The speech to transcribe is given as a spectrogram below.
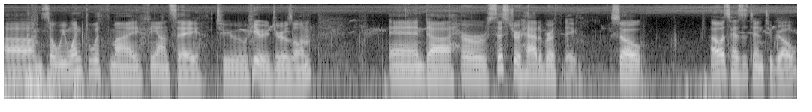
Um, so we went with my fiance to here, Jerusalem, and uh, her sister had a birthday. So I was hesitant to go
